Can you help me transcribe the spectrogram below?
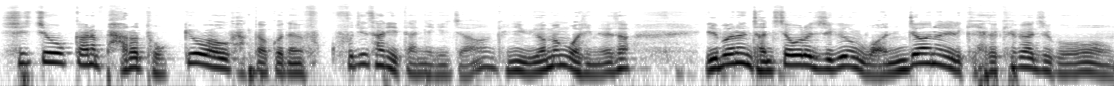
시조가는 바로 도쿄하고 가깝고 그 후지산이 있다는 얘기죠. 굉장히 위험한 곳입니다. 그래서 일본은 전체적으로 지금 원전을 계속 해가지고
